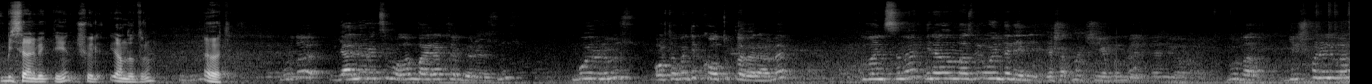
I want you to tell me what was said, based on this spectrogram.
Bir saniye bekleyin. Şöyle yanında durun. Evet. Burada yerli üretim olan bayrakları görüyorsunuz. Bu ürünümüz ortopedik koltukla beraber kullanıcısına inanılmaz bir oyun deneyimi yaşatmak için yapılmış. Burada giriş paneli var.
